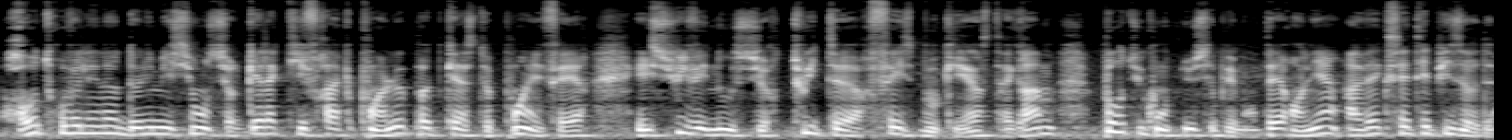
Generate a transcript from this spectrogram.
Retrouvez les notes de l'émission sur galactifrac.lepodcast.fr et suivez-nous sur Twitter, Facebook et Instagram pour du contenu supplémentaire en lien avec cet épisode.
